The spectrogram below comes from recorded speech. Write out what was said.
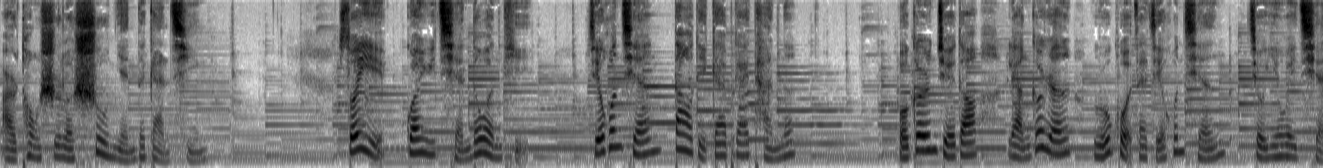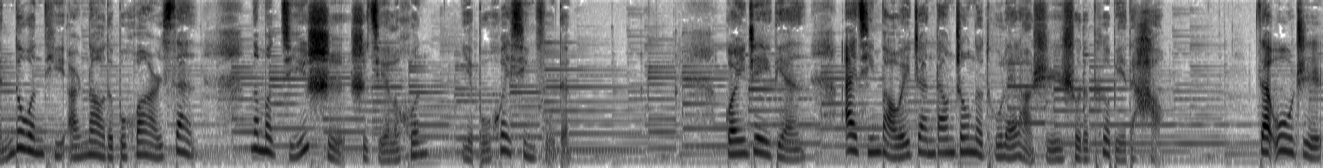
而痛失了数年的感情。所以，关于钱的问题。结婚前到底该不该谈呢？我个人觉得，两个人如果在结婚前就因为钱的问题而闹得不欢而散，那么即使是结了婚，也不会幸福的。关于这一点，《爱情保卫战》当中的涂磊老师说的特别的好，在物质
